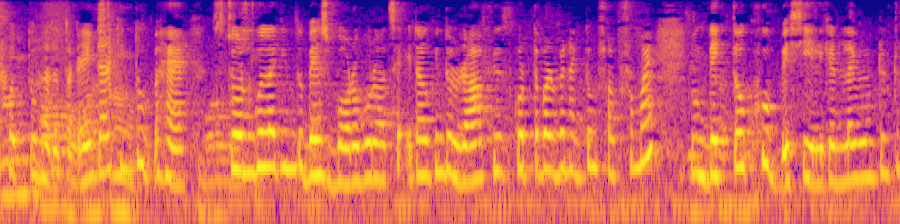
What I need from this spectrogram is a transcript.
সত্তর হাজার টাকা এটার কিন্তু হ্যাঁ স্টোনগুলা কিন্তু বেশ বড় বড় আছে এটাও কিন্তু রাফ ইউজ করতে পারবেন একদম সব সময় এবং দেখতেও খুব বেশি এলিগেন্ট লাগবে এবং একটু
